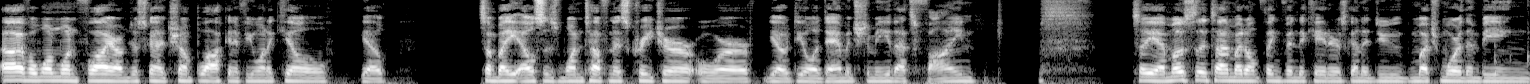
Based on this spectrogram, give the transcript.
oh, i have a 1-1 flyer i'm just going to chump block and if you want to kill you know somebody else's one toughness creature or you know deal a damage to me that's fine so yeah most of the time i don't think vindicator is going to do much more than being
